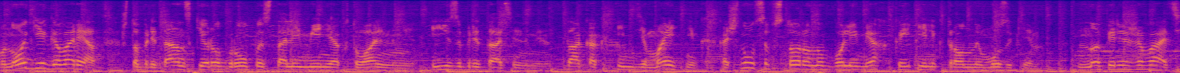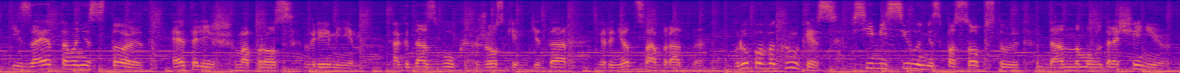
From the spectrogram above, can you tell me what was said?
Многие говорят, что британские рок-группы стали менее актуальными и изобретательными, так как инди-маятник качнулся в сторону более мягкой электронной музыки. Но переживать из-за этого не стоит, это лишь вопрос времени, когда звук жестких гитар вернется обратно. Группа The Crookes всеми силами способствует данному возвращению –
